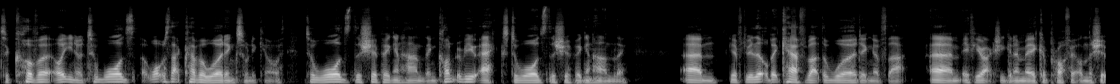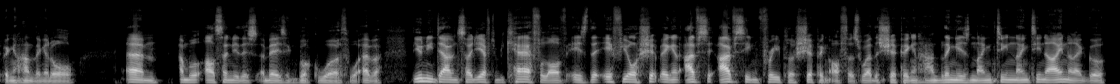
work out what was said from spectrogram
to cover, or you know, towards what was that clever wording somebody came up with? Towards the shipping and handling. Contribute X towards the shipping and handling. Um, you have to be a little bit careful about the wording of that um, if you're actually going to make a profit on the shipping and handling at all. Um, and we'll, I'll send you this amazing book worth whatever. The only downside you have to be careful of is that if you're shipping, and I've se- I've seen free plus shipping offers where the shipping and handling is 19.99, and I go,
